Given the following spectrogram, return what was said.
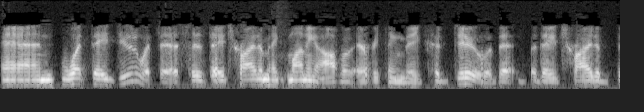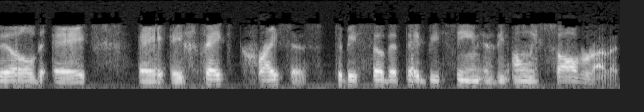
And what they do with this is they try to make money off of everything they could do. That they try to build a, a a fake crisis to be so that they'd be seen as the only solver of it.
